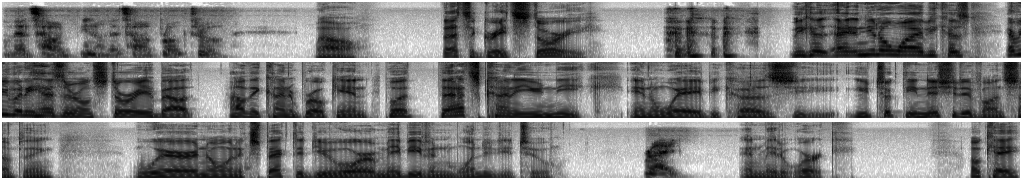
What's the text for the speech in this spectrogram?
and that's how you know that's how it broke through. Wow, that's a great story. because and you know why? Because everybody has their own story about how they kind of broke in, but that's kind of unique in a way because you, you took the initiative on something where no one expected you or maybe even wanted you to. Right. And made it work. Okay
